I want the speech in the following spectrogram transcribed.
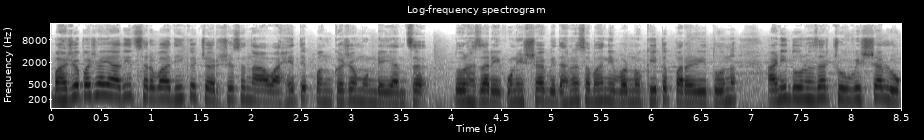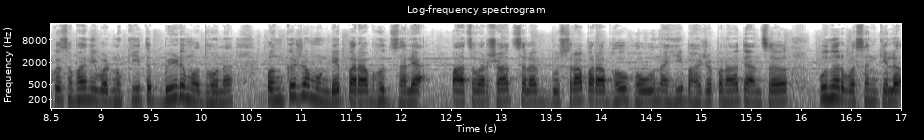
भाजपच्या यादीत सर्वाधिक चर्चेचं नाव आहे ते पंकजा मुंडे यांचं. दोन हजार एकोणीसच्या विधानसभा निवडणुकीत परळीतून आणि दोन हजार चोवीसच्या लोकसभा निवडणुकीत बीडमधून पंकजा मुंडे पराभूत झाल्या. पाच वर्षात सलग दुसरा पराभव होऊनही भाजपनं त्यांचं पुनर्वसन केलं.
